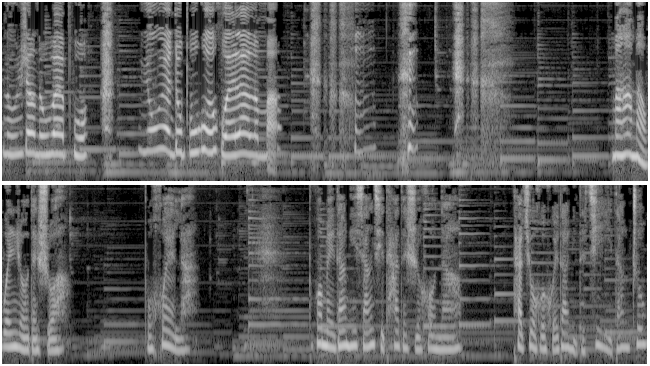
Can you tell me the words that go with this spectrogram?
楼上的外婆永远都不会回来了吗？妈妈温柔的说：“不会了。不过每当你想起他的时候呢，他就会回到你的记忆当中。”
